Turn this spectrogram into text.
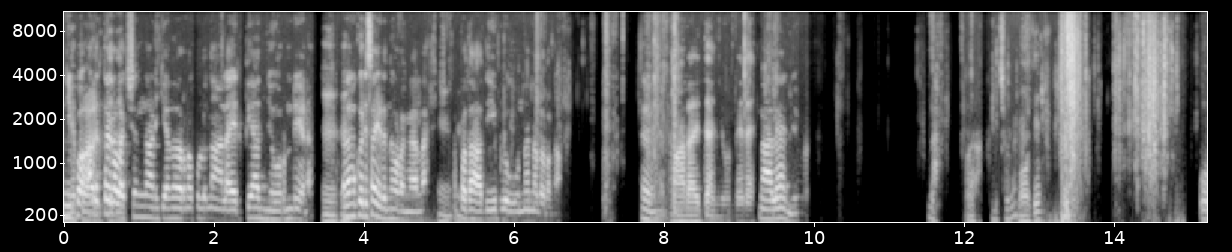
ഇനിയിപ്പോ അടുത്ത കളക്ഷൻ കാണിക്കാന്ന് പറഞ്ഞ ഫുള്ള് നാലായിരത്തി അഞ്ഞൂറിന്റെയാണ് നമുക്കൊരു സൈഡിൽ നിന്ന് തുടങ്ങാം അല്ലേ. അപ്പൊ അത് ആദ്യം ബ്ലൂ തന്നെ തുടങ്ങാം. ഏ, നാലായിരത്തി അഞ്ഞൂറ് അല്ലേ? നാല് അഞ്ഞൂറ് ദാ, ആ. പിടിച്ചോളൂ. ഓ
